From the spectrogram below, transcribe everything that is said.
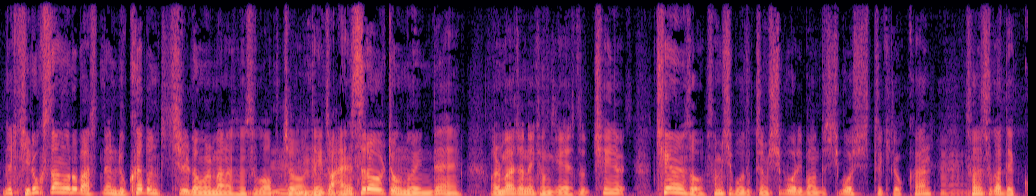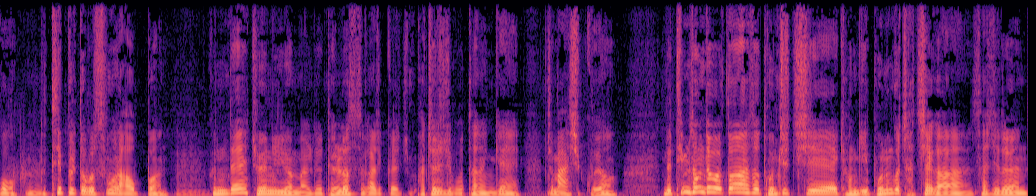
근데 기록상으로 봤을 땐 루카 돈치치를 넘을 만한 선수가 없죠. 음. 되게 좀 안쓰러울 정도인데 얼마 전에 경기에서 최, 최연소 35득점 15리바운드 15어시스트 기록한 음. 선수가 됐고 음. 또 트리플 더블 29번. 음. 근데 조현일 위원 말대로 댈러스가 아직까지 좀 받쳐주지 못하는 게 좀 아쉽고요. 근데 팀 성적을 떠나서 돈치치의 경기 보는 것 자체가 사실은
